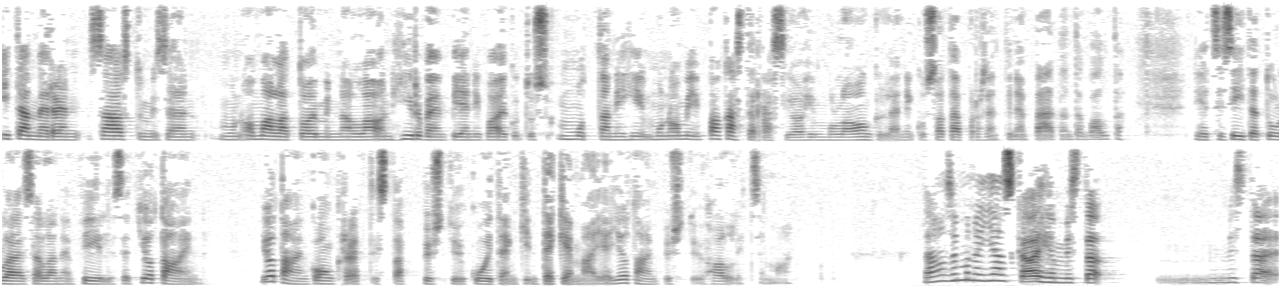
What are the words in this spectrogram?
Itämeren saastumiseen mun omalla toiminnalla on hirveän pieni vaikutus, mutta niihin mun omiin pakasterasioihin mulla on kyllä niin kuin sataprosenttinen päätäntävalta. Niin että se siitä tulee sellainen fiilis, että jotain, jotain konkreettista pystyy kuitenkin tekemään ja jotain pystyy hallitsemaan. Tämä on semmoinen jänskä aihe, mistä, mistä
